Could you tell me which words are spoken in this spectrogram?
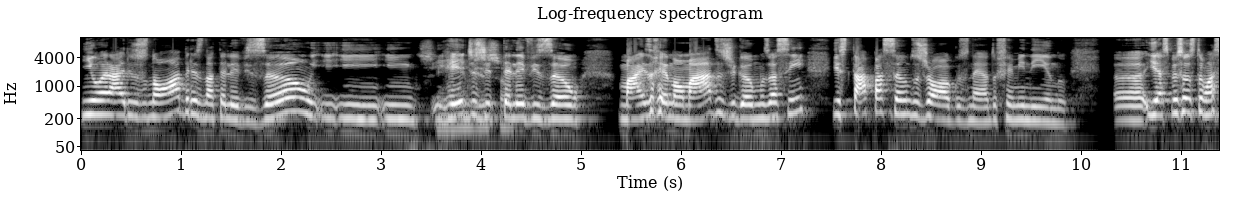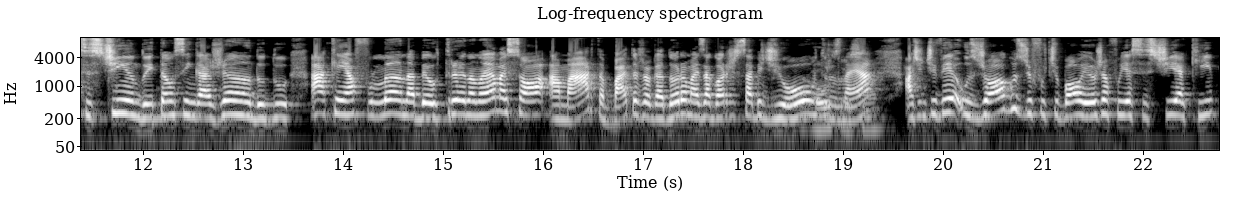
em horários nobres na televisão e, em- redes de isso. televisão mais renomadas, digamos assim, está passando os jogos, né, do feminino. Ah, e as pessoas estão assistindo e estão se engajando do ah, quem é a fulana, a Beltrana, não é mais só a Marta, baita jogadora, mas agora já sabe de outros, né? A gente vê os jogos de futebol, eu já fui assistir aqui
